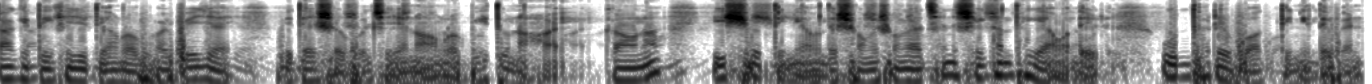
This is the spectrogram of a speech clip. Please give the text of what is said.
তাকে দেখে যদি আমরা ভয় পেয়ে যাই বিদ্যাশ্বর বলছে যেন আমরা ভীত না হয়। কেননা ঈশ্বর তিনি আমাদের সঙ্গে সঙ্গে আছেন, সেখান থেকে আমাদের উদ্ধারের পথ তিনি দেবেন।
